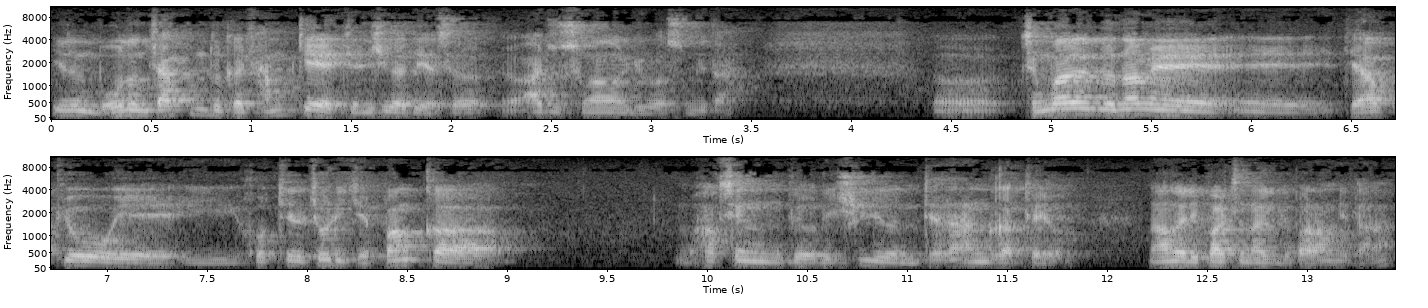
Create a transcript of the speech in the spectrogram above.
이런 모든 작품들까지 함께 전시가 되어서 아주 성황을 이루었습니다. 어, 정말 그 남해 대학교의 이 호텔 조리 제빵과 학생들의 실력은 대단한 것 같아요. 나날이 발전하길 바랍니다.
